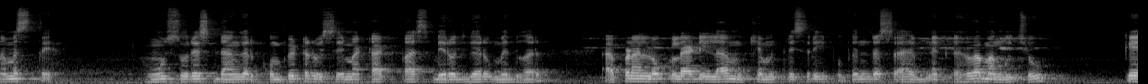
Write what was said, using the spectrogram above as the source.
નમસ્તે. હું સુરેશ ડાંગર, કોમ્પ્યુટર વિષયમાં ટાટ પાસ બેરોજગાર ઉમેદવાર. આપણા લોકલાડીલા મુખ્યમંત્રી શ્રી ભૂપેન્દ્ર સાહેબને કહેવા માંગુ છું કે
